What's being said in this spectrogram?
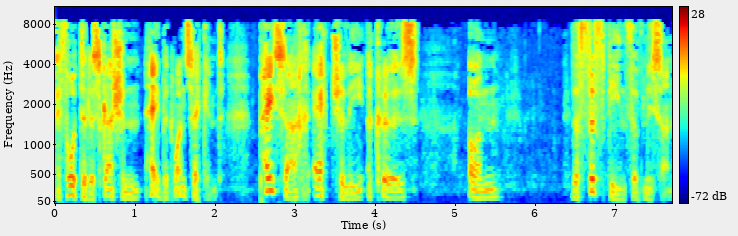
a thought to discussion. Hey, but one second. Pesach actually occurs on the 15th of Nisan.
